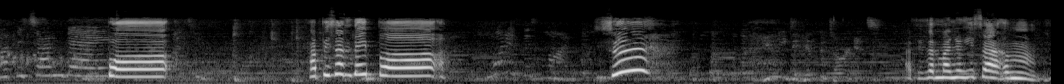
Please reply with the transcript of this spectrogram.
Happy Sunday. Po. Happy Sunday po. What is this one? Sir. Atisan man yung isa. Um.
